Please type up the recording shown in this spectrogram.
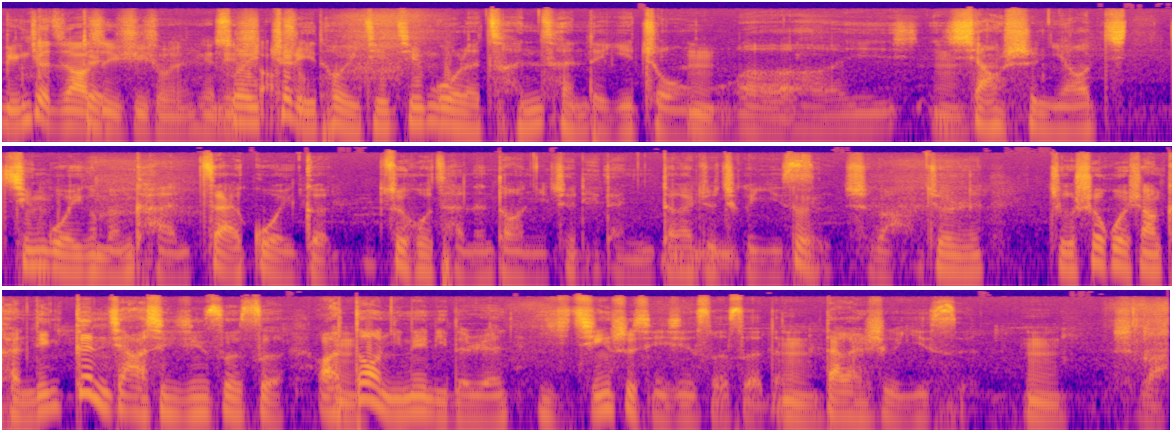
明确知道自己需求的人肯定所以这里头已经经过了层层的一种呃，像是你要经过一个门槛，再过一个，最后才能到你这里的。你大概就这个意思，是吧？就是这个社会上肯定更加形形色色，啊到你那里的人已经是形形色色的，大概是这个意思。嗯，是吧？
